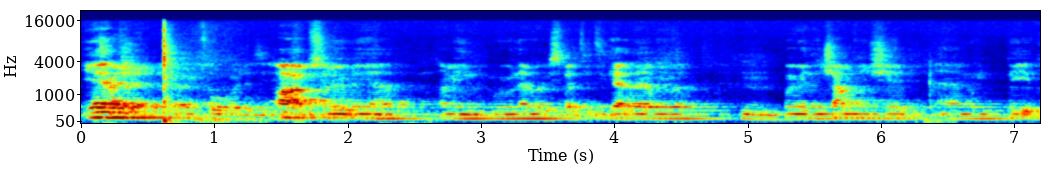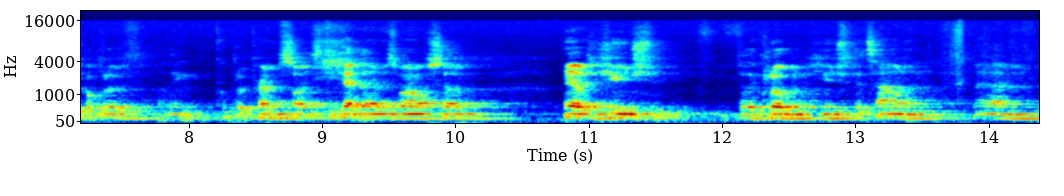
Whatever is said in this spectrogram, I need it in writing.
Yeah, treasure going forward. Isn't it? oh, absolutely. Yeah, I mean we were never expected to get there. We were Mm. we were in the championship and we beat a couple of I think a couple of Prem sides to get there as well. So yeah, it was a huge for the club and huge for the town. And um,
